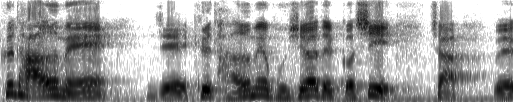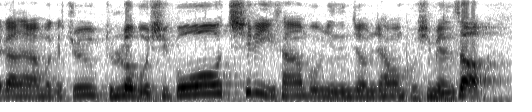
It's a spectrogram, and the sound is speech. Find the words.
그 다음에 이제 그 다음에 보셔야 될 것이 자 외관을 한번 쭉 둘러보시고 7이 이상한 부분이 있는지 없는지 한번 보시면서 음,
